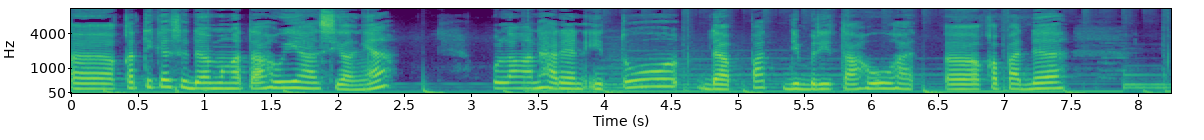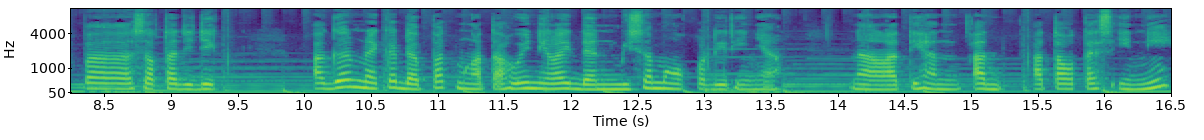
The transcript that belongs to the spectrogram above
e, ketika sudah mengetahui hasilnya, ulangan harian itu dapat diberitahu e, kepada peserta didik agar mereka dapat mengetahui nilai dan bisa mengukur dirinya. Nah, latihan atau tes ini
